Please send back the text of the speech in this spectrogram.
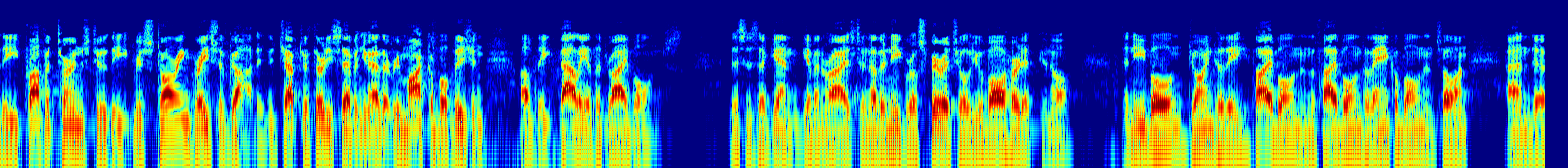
the prophet turns to the restoring grace of God. And in chapter 37, you have that remarkable vision of the valley of the dry bones. This is again given rise to another Negro spiritual. You've all heard it, you know. The knee bone joined to the thigh bone and the thigh bone to the ankle bone and so on. And uh,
